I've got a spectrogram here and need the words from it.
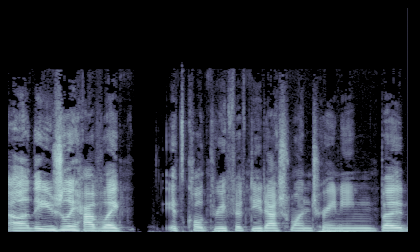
uh, they usually have like it's called 350-1 training but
